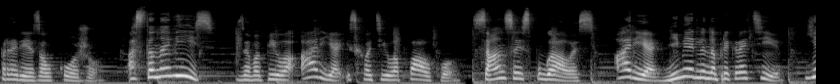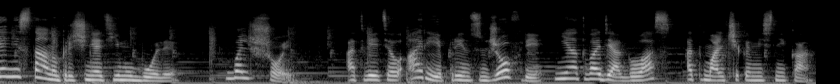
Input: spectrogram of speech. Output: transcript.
прорезал кожу. «Остановись!» – завопила Ария и схватила палку. Санса испугалась. «Ария, немедленно прекрати! Я не стану причинять ему боли!» «Большой», – ответил Арии принц Джоффри, не отводя глаз от мальчика-мясника.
